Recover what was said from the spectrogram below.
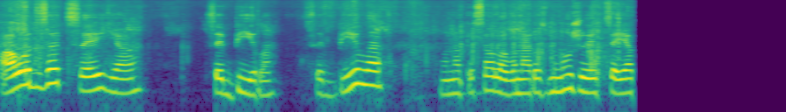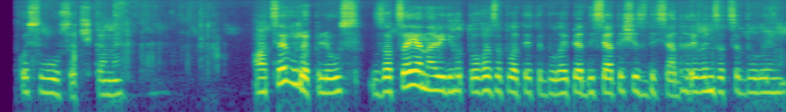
а от за це я. Це біла. Це біла. Вона писала, вона розмножується як якось лусочками. А це вже плюс. За це я навіть готова заплатити була 50 і 60 гривень за цибулину.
